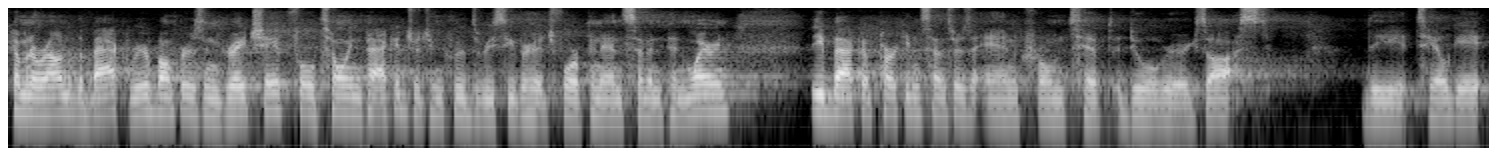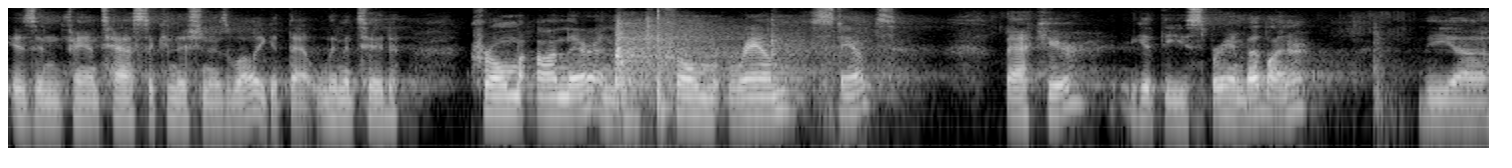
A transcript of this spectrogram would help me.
Coming around to the back, rear bumper's in great shape, full towing package, which includes receiver hitch, four pin and seven pin wiring, the backup parking sensors, and chrome tipped dual rear exhaust. The tailgate is in fantastic condition as well. You get that limited chrome on there and the chrome ram stamps. Back here, you get the spray and bed liner. The uh,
